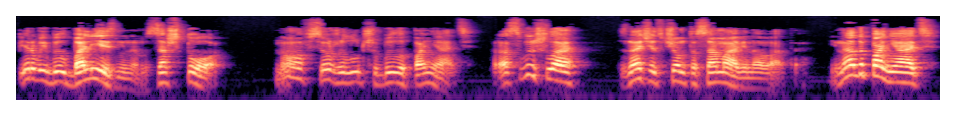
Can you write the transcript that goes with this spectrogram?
Первый был болезненным. За что? Но все же лучше было понять. Раз вышла, значит, в чем-то сама виновата. И надо понять,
